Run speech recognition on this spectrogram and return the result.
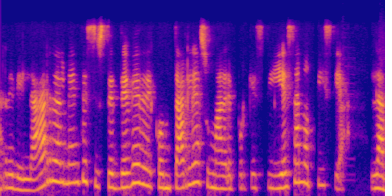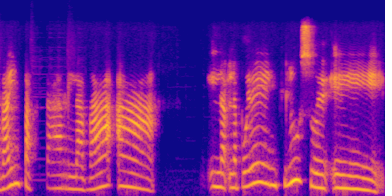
a revelar realmente si usted debe de contarle a su madre, porque si esa noticia la va a impactar, la va a, la, puede incluso eh,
